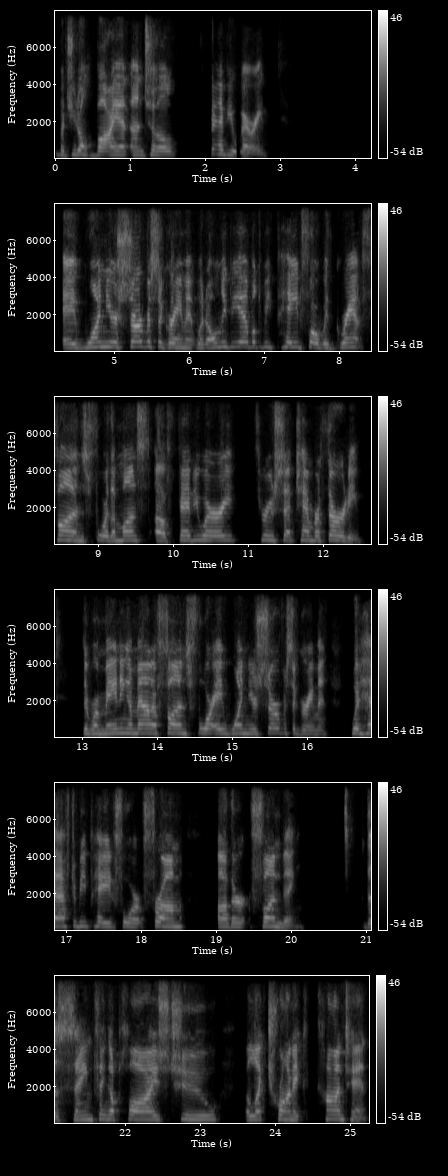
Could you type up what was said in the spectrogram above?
but you don't buy it until February, a one-year service agreement would only be able to be paid for with grant funds for the months of February through September 30. The remaining amount of funds for a one-year service agreement would have to be paid for from other funding. The same thing applies to electronic content.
